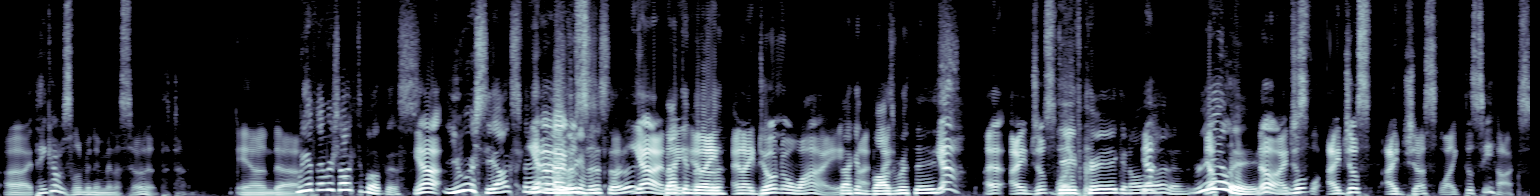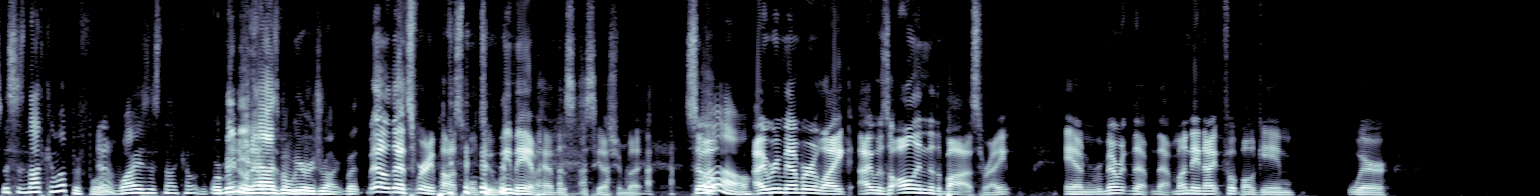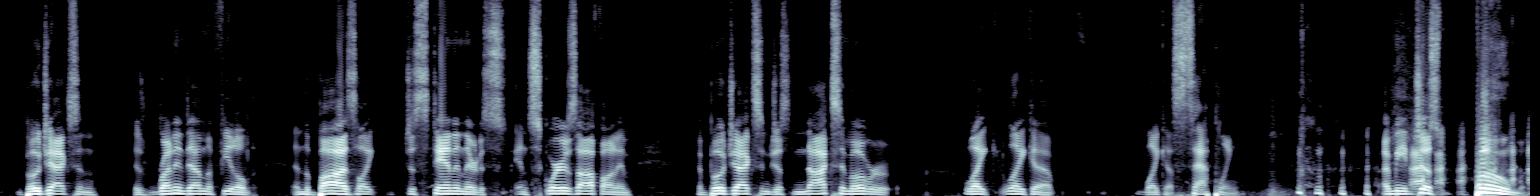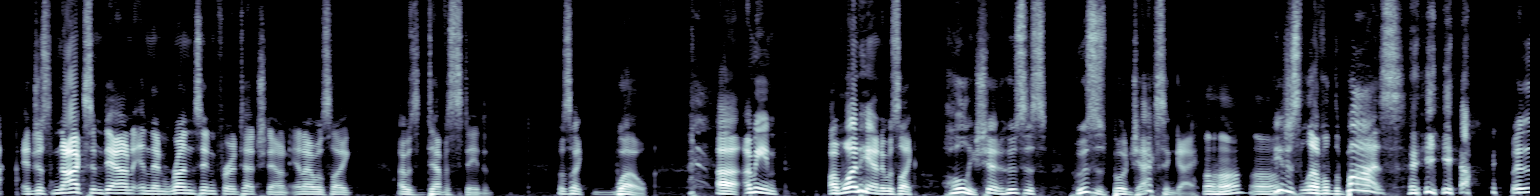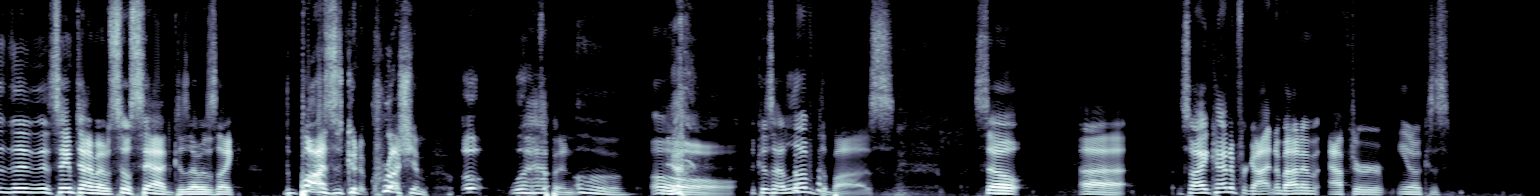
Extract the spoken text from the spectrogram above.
Uh, I think I was living in Minnesota at the time, and uh, we have never talked about this. Yeah. you were a Seahawks fan. yeah, I were was living in Minnesota. Yeah, and back I, in and, the I, and I don't know why. back in the Bosworth I, days. Yeah, I, I just Dave Krieg and all Yeah. that. And Yep. really, No, I just Well, I just I just like the Seahawks. this has not come up before. Yeah. Why has this not come up? Before? Or maybe it know. has, but we were drunk. But Well, that's very possible too. we may have had this discussion, but so Wow. I remember like I was all into the Boz, right? And remember that that Monday night football game where Bo Jackson is running down the field and the Boz like just standing there to, and squares off on him, and Bo Jackson just knocks him over like like a like a sapling, I mean, just boom, and just knocks him down, and then runs in for a touchdown. And I was like, I was devastated. I was like, whoa. Uh, I mean, on one hand, it was like, holy shit, who's this? Who's this Bo Jackson guy? Uh huh. Uh-huh. He just leveled the Boz. yeah. But at the, at the same time, I was so sad because I was like, the Boz is gonna crush him. Oh, what happened? Oh. Oh, because I loved the Boz. So, uh, so I kind of forgotten about him after you know because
